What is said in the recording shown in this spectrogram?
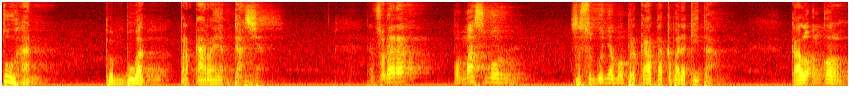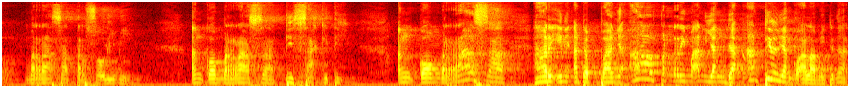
Tuhan membuat perkara yang dahsyat. Dan saudara, pemazmur sesungguhnya mau berkata kepada kita, kalau engkau merasa tersolimi, engkau merasa disakiti, engkau merasa hari ini ada banyak hal penerimaan yang tidak adil yang kau alami, dengar.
